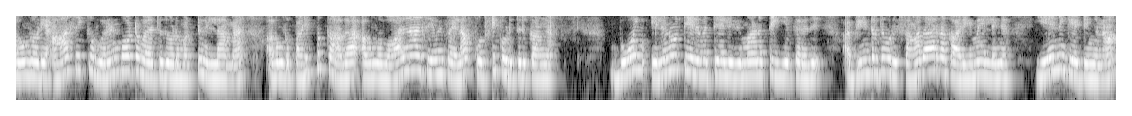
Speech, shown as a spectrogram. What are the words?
அவங்களுடைய ஆசைக்கு உரன்போட்டு வளர்த்ததோடு மட்டும் இல்லாமல் அவங்க படிப்புக்காக அவங்க வாழ்நாள் சேமிப்பை எல்லாம் கொட்டி கொடுத்துருக்காங்க. போயிங் எழுநூத்தி எழுபத்தி ஏழு விமானத்தை இயக்கிறது அப்படின்றது ஒரு சாதாரண காரியமே இல்லைங்க. ஏன்னு கேட்டிங்கன்னா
